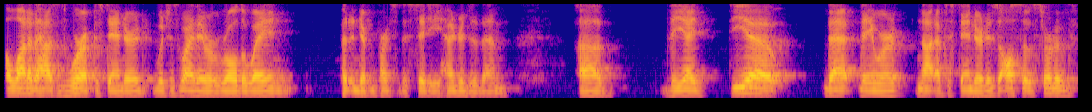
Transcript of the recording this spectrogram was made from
a lot of the houses were up to standard, which is why they were rolled away and put in different parts of the city, hundreds of them. Uh, the idea that they were not up to standard is also sort of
